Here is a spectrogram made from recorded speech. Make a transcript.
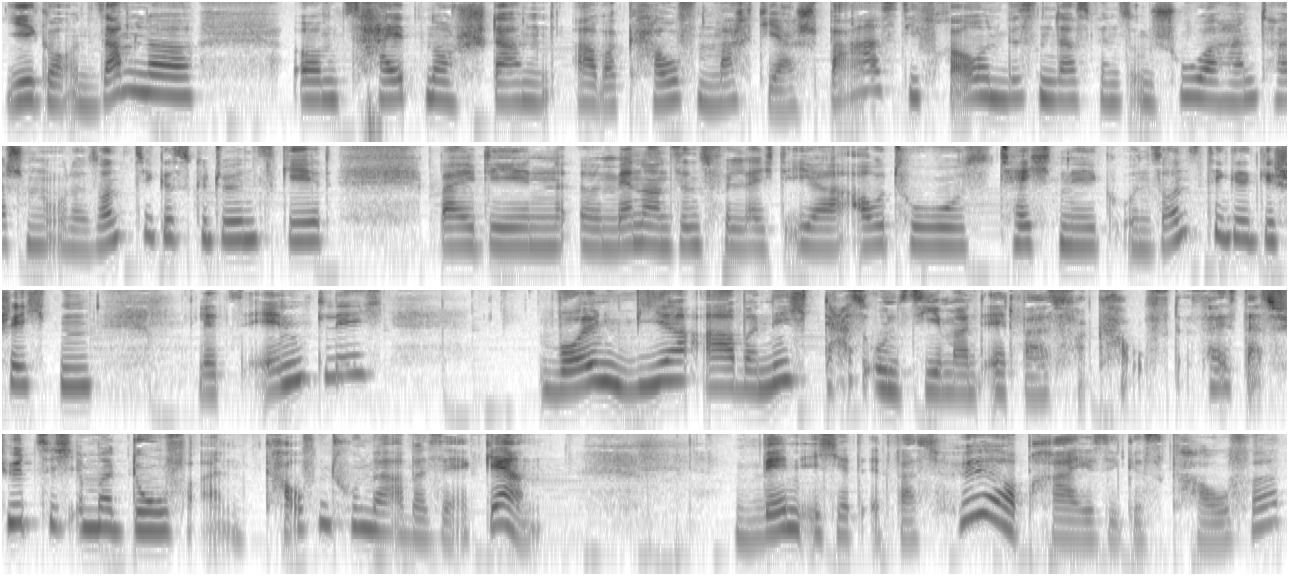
Jäger- und Sammlerzeit noch stammt, aber kaufen macht ja Spaß. Die Frauen wissen das, wenn es um Schuhe, Handtaschen oder sonstiges Gedöns geht. Bei den äh, Männern sind es vielleicht eher Autos, Technik und sonstige Geschichten. Letztendlich wollen wir aber nicht, dass uns jemand etwas verkauft. Das heißt, das fühlt sich immer doof an. Kaufen tun wir aber sehr gern. Wenn ich jetzt etwas höherpreisiges kaufe,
